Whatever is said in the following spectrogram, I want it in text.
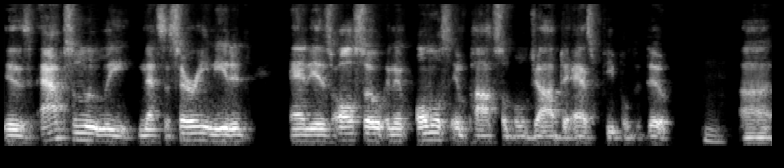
is absolutely necessary, needed, and is also an almost impossible job to ask people to do. Hmm. Uh,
